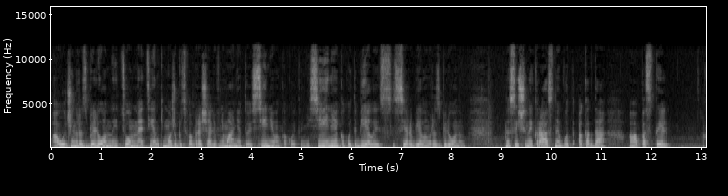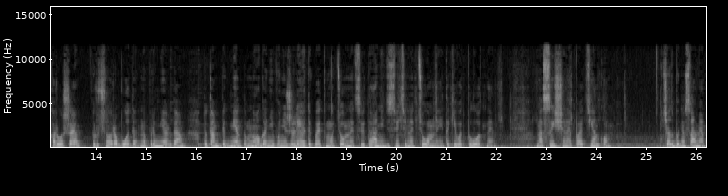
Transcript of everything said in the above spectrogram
а очень разбеленные темные оттенки, может быть, вы обращали внимание, то есть синий он какой-то не синий, какой-то белый с серо-белым разбеленным, насыщенный красный, вот, а когда а, пастель хорошая, ручной работы, например, да, то там пигмента много, они его не жалеют, и поэтому темные цвета, они действительно темные, такие вот плотные, насыщенные по оттенку. Сейчас будем с вами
